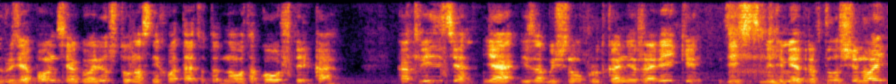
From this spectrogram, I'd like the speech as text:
Друзья, помните, я говорил, что у нас не хватает вот одного такого штырька. Как видите, я из обычного прутка нержавейки 10 миллиметров толщиной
